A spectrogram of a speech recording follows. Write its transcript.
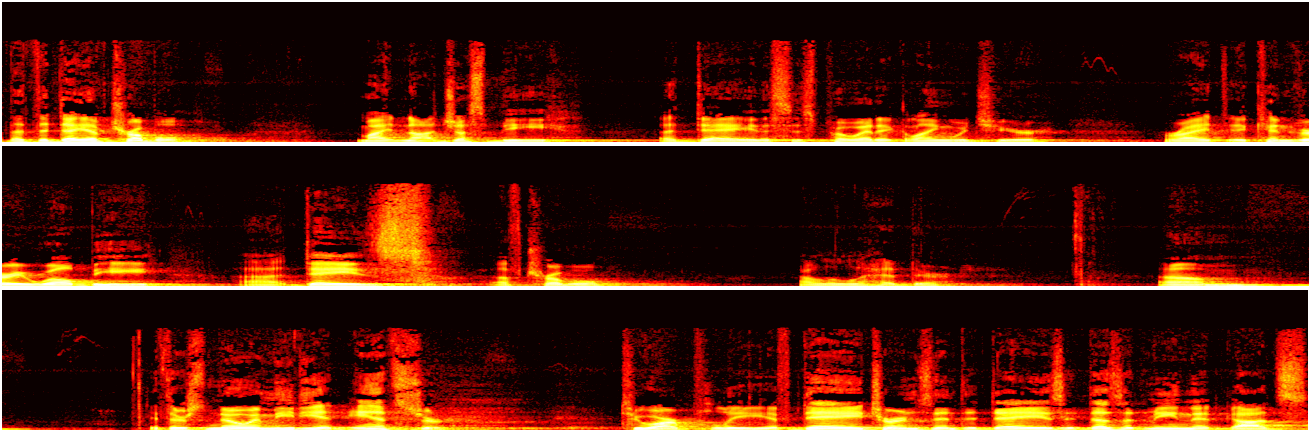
that the day of trouble might not just be a day. This is poetic language here, right? It can very well be uh, days of trouble. Got a little ahead there. Um, if there's no immediate answer, to our plea. If day turns into days, it doesn't mean that God's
